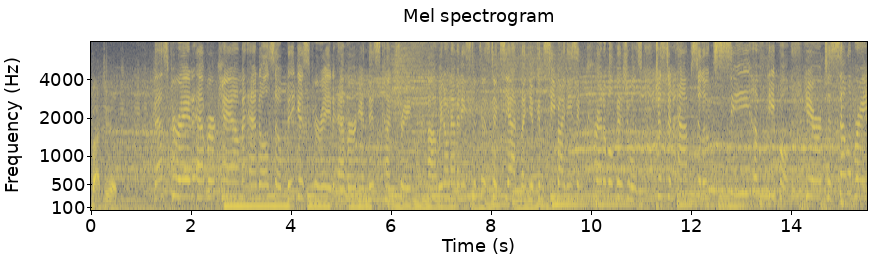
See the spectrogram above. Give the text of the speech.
Back to you. Best parade ever, Cam, also biggest parade ever in this country. Uh, we don't have any statistics yet, but you can see by these incredible visuals just an absolute sea of people here to celebrate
